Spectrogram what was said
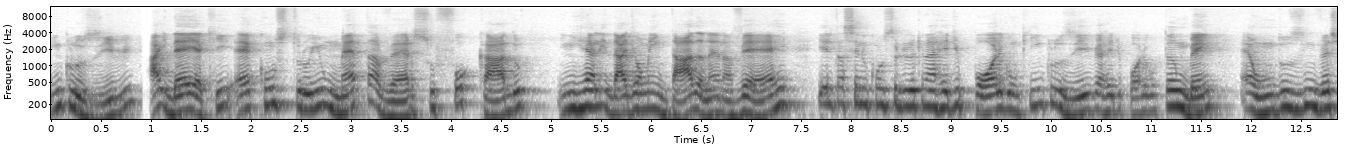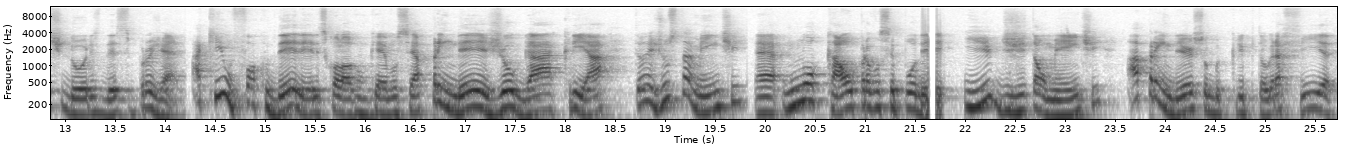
inclusive. A ideia aqui é construir um metaverso focado em realidade aumentada, né, na VR, e ele está sendo construído aqui na rede Polygon, que inclusive a rede Polygon também é um dos investidores desse projeto. Aqui o foco dele, eles colocam que é você aprender, jogar, criar. Então é justamente é, um local para você poder ir digitalmente, aprender sobre criptografia,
